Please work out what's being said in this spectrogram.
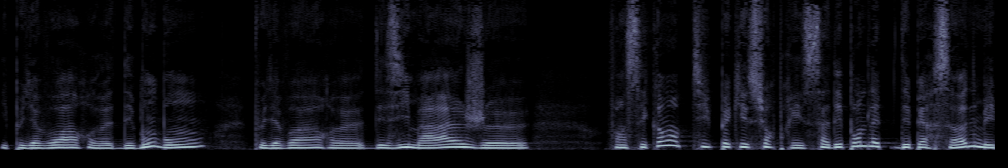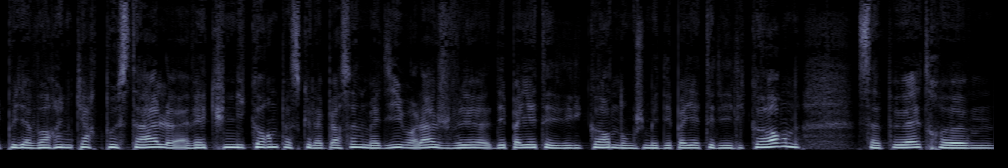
Il peut y avoir euh, des bonbons, il peut y avoir euh, des images, euh, Enfin, c'est comme un petit paquet surprise. Ça dépend des personnes, mais il peut y avoir une carte postale avec une licorne parce que la personne m'a dit voilà, je veux des paillettes et des licornes, donc je mets des paillettes et des licornes. Ça peut être euh,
